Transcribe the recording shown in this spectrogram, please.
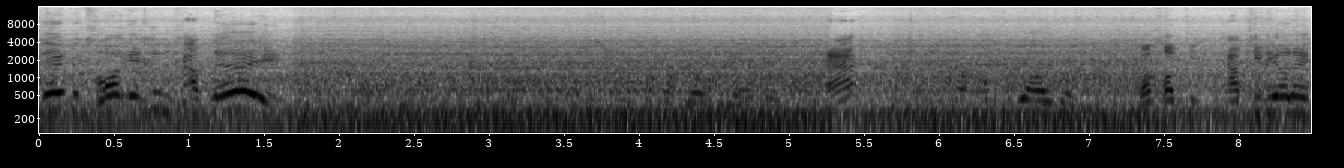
ได้ไปขอแกขึ้นขับเลยฮะขอขับขับทีเดียวเลย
